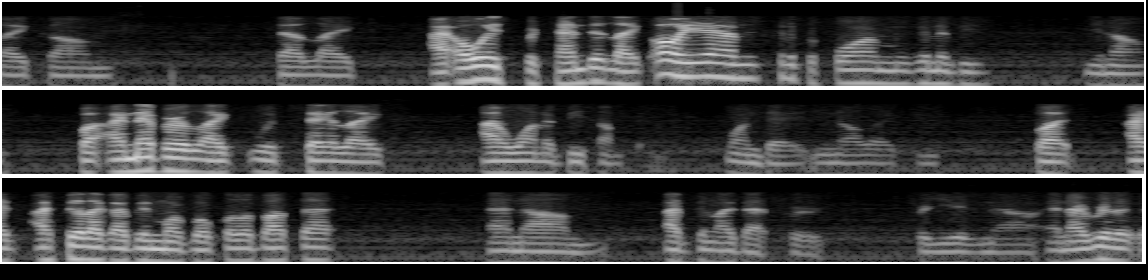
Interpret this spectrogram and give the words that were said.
Like um, that like I always pretended like, oh yeah, I'm just gonna perform, I'm gonna be, you know, but I never like would say like I want to be something one day, you know, like. But I, I feel like I've been more vocal about that, and um, I've been like that for for years now, and I really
